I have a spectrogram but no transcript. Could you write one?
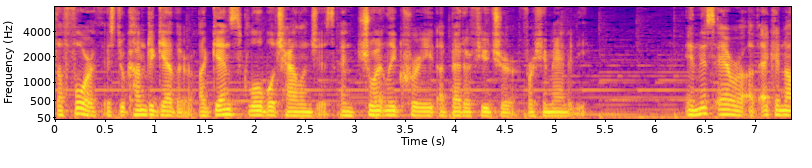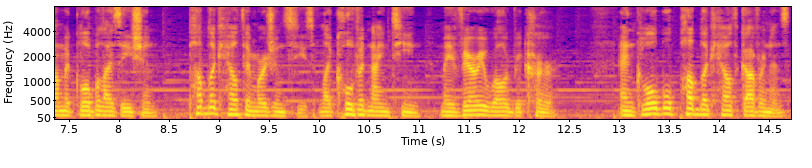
The fourth is to come together against global challenges and jointly create a better future for humanity. In this era of economic globalization, public health emergencies like COVID 19 may very well recur, and global public health governance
